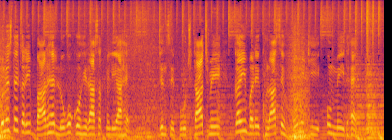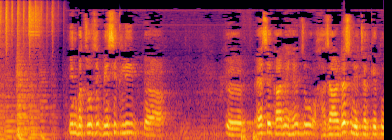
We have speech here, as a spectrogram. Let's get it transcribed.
पुलिस ने करीब 12 लोगों को हिरासत में लिया है, जिनसे पूछताछ में कई बड़े खुलासे होने की उम्मीद है। इन बच्चों से बेसिकली ऐसे कार्य हैं जो हजारडस नेचर के तो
